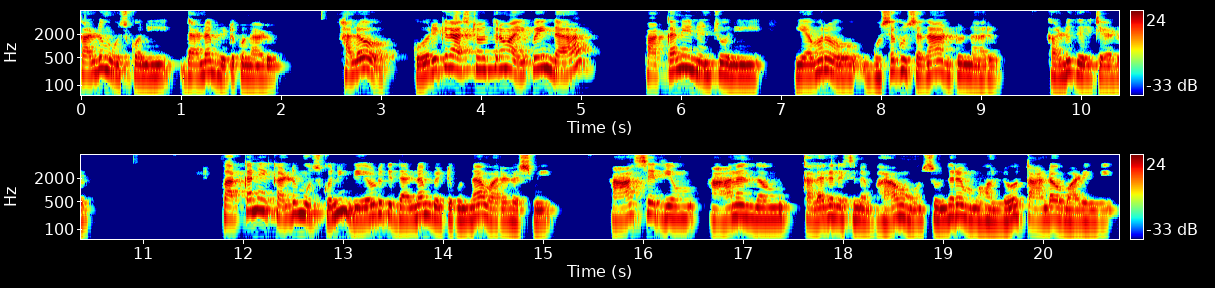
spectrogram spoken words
కళ్ళు మూసుకొని దండం పెట్టుకున్నాడు. హలో కోరికల అష్టోత్తరం అయిపోయిందా? పక్కనే నుంచొని ఎవరో గుసగుసగా అంటున్నారు. కళ్ళు తెరిచాడు. పక్కనే కళ్ళు మూసుకొని దేవుడికి దండం పెట్టుకున్న వరలక్ష్మి. ఆశ్చర్యం ఆనందం కలగలిసిన భావం సుందరం మొహంలో తాండవమాడింది.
